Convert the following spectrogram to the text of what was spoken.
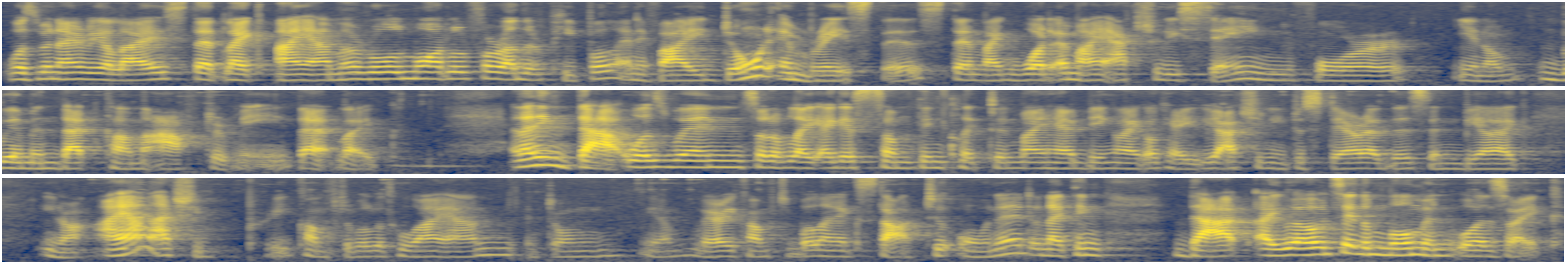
was when I realized that like I am a role model for other people. And if I don't embrace this, then like what am I actually saying for, you know, women that come after me that like, and I think that was when sort of like, I guess something clicked in my head being like, okay, you actually need to stare at this and be like, you know, I am actually pretty comfortable with who I am. I don't, you know, very comfortable and I start to own it. And I think that I, I would say the moment was like,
